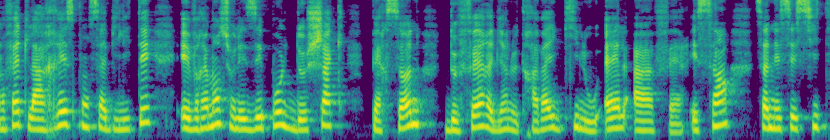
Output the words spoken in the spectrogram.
en fait, la responsabilité est vraiment sur les épaules de chaque personne de faire eh bien, le travail qu'il ou elle a à faire. Et ça, ça nécessite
